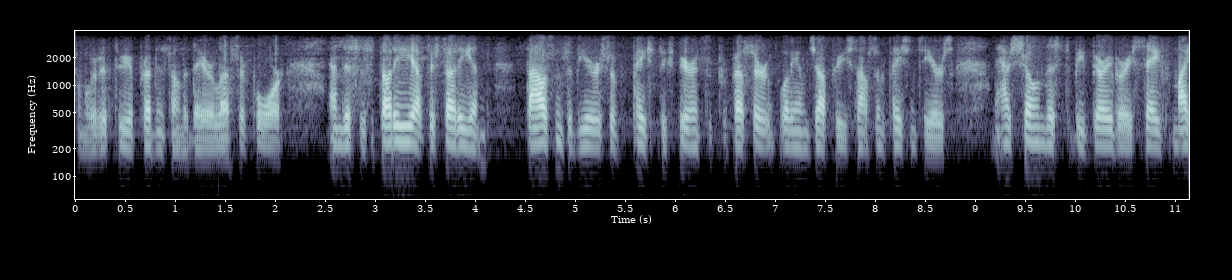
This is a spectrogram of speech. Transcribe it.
similar to three of prednisone a day or less or four. And this is study after study and thousands of years of patient experience with Professor William Jefferies, thousands of patient years, has shown this to be very, very safe. My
